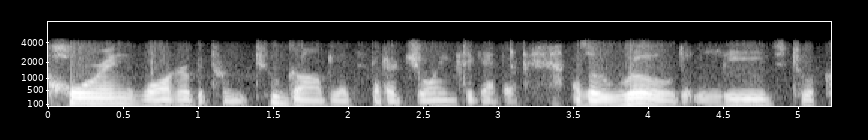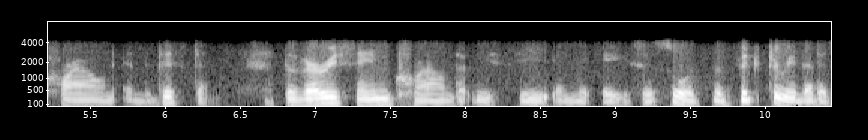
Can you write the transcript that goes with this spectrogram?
pouring water between two goblets that are joined together as a road leads to a crown in the distance. The very same crown that we see in the Ace of Swords. The victory that is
